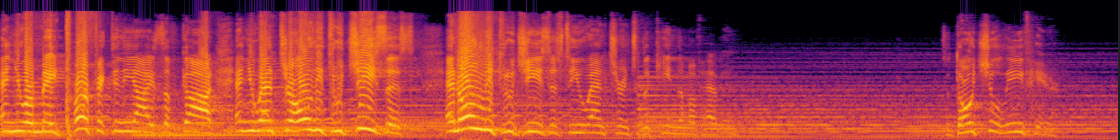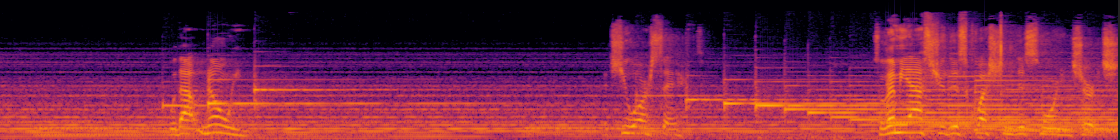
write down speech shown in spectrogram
and you are made perfect in the eyes of God. And you enter only through Jesus, and only through Jesus do you enter into the kingdom of heaven. So don't you leave here without knowing that you are saved. So let me ask you this question this morning, church.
